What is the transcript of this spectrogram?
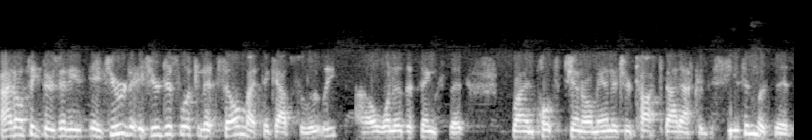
I don't think there's any. If you're if you're just looking at film, I think absolutely. Uh, one of the things that Ryan Poles, general manager, talked about after the season was that,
